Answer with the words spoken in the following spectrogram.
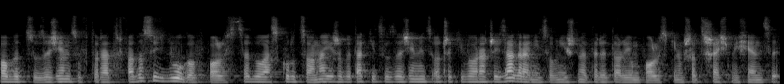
pobyt cudzoziemców, która trwa dosyć długo w Polsce, była skrócona i żeby taki cudzoziemiec oczekiwał raczej za granicą niż na terytorium Polski, na przykład 6 miesięcy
